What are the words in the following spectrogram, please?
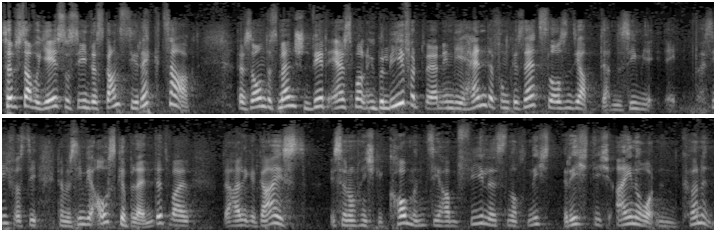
selbst da, wo Jesus ihnen das ganz direkt sagt, der Sohn des Menschen wird erstmal überliefert werden in die Hände von Gesetzlosen. Die haben das irgendwie, weiß ich was, die, die haben das irgendwie ausgeblendet, weil der Heilige Geist ist ja noch nicht gekommen. Sie haben vieles noch nicht richtig einordnen können.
